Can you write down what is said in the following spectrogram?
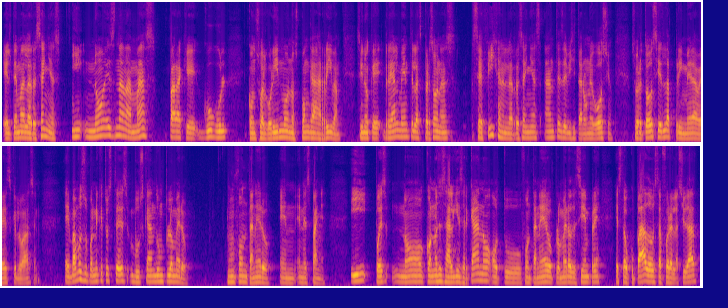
el tema de las reseñas. Y no es nada más para que Google con su algoritmo nos ponga arriba, sino que realmente las personas se fijan en las reseñas antes de visitar un negocio, sobre todo si es la primera vez que lo hacen. Eh, vamos a suponer que tú estés buscando un plomero, un fontanero en, en España y pues no conoces a alguien cercano o tu fontanero, plomero de siempre está ocupado, está fuera de la ciudad.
